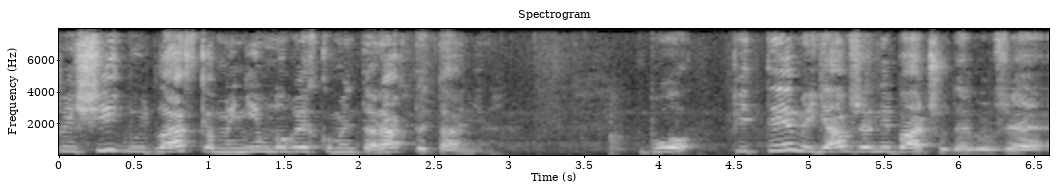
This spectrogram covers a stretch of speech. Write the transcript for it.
пишіть, будь ласка, мені в нових коментарях питання. Бо під тими я вже не бачу, де ви вже.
